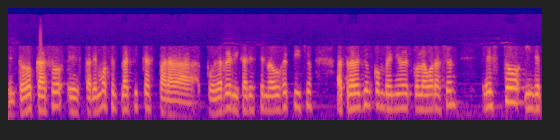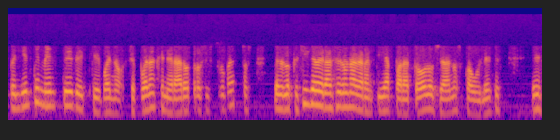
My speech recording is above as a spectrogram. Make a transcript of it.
en todo caso, estaremos en pláticas para poder realizar este nuevo ejercicio a través de un convenio de colaboración esto independientemente de que, bueno, se puedan generar otros instrumentos, pero lo que sí deberá ser una garantía para todos los ciudadanos coahuilenses es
